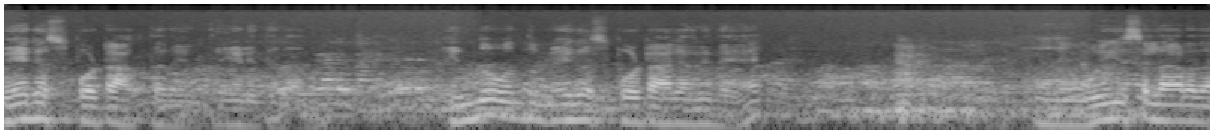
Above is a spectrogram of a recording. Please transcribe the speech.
ಮೇಘ ಸ್ಫೋಟ ಆಗ್ತದೆ ಅಂತ ಹೇಳಿದ್ದೆ ನಾನು. ಇನ್ನೂ ಒಂದು ಮೇಘ ಸ್ಫೋಟ ಆಗೋದ್ರಿದೆ ಊಹಿಸಲಾರದ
